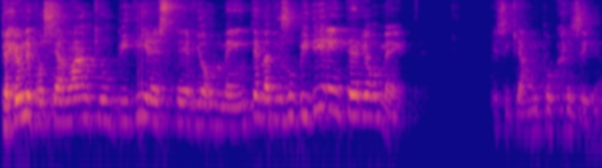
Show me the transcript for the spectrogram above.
Perché noi possiamo anche ubbidire esteriormente, ma disubbidire interiormente. E si chiama ipocrisia.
